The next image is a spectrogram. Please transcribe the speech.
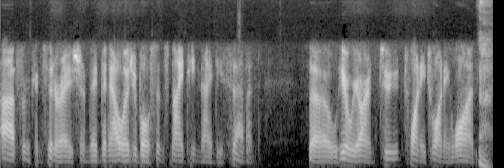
uh, for consideration. They've been eligible since 1997. So here we are in two, 2021. Ah.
